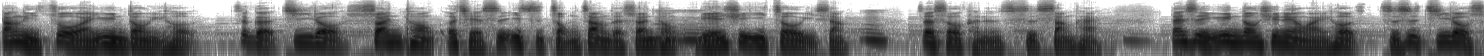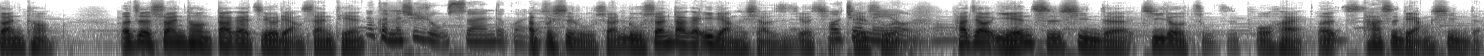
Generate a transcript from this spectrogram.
当你做完运动以后，这个肌肉酸痛，而且是一直肿胀的酸痛，连续一周以上，嗯，这时候可能是伤害。但是你运动训练完以后，只是肌肉酸痛。而这酸痛大概只有两三天，那可能是乳酸的关系，而不是乳酸。乳酸大概一两个小时就结结束了，它叫延迟性的肌肉组织破坏，而它是良性的。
